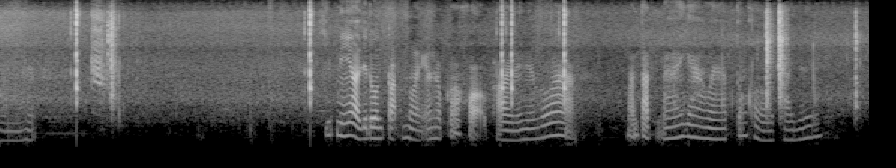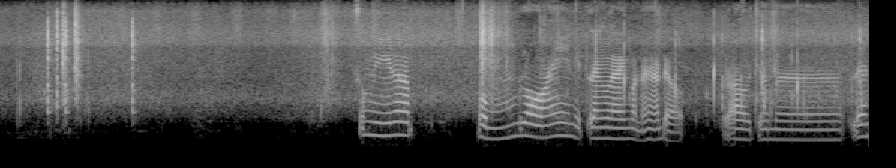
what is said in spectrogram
มันนะฮะ คลิปนี้อาจจะโดนตัดหน่อยนะครับ ก็ขออภัยนะฮะเพราะว่ามันตัดไม้ยาวมาครับ ต้องขออภัยนะช่วงนี้นะครับ ผมรอให้เน็ตแรงๆก่อนนะฮะเดี๋ยวเราจะมาเล่น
